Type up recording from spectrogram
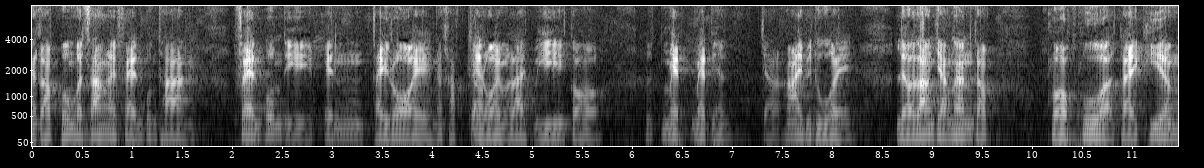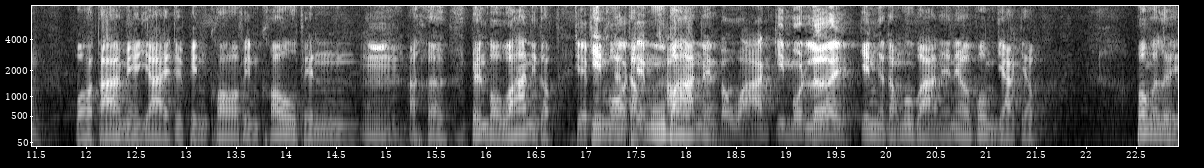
นะครับผมก็สร้างให้แฟนผมทาน แฟนผมที่เป็นไทรอยด์นะครับไทรอยด์มาหลายปีก็เม็ดเม็ดเนี่ยจะหายไปด้วย แล้วหลังจากนั้นกับครอบครัวใกล้เคียงปอตาแม่ยายแต่เป็นคอเป็นเข้าเป็นอืมเอ่อเป็นเบาหวานนี่กับเจ็บกินข้กัอนทั้เจ็งบหมู่บ้านเข่เนี่ยเป็นเบาหวานกินหมดเลย กินกันทั้งหมู่บ้านเนี่ยผมอยากจะผมก็เลย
